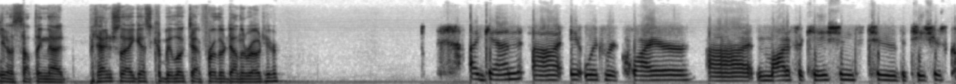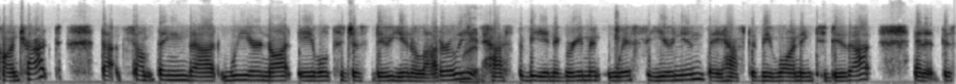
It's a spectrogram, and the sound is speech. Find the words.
you know something that potentially I guess could be looked at further down the road here. Again, uh, it would require uh, modifications to the teacher's contract. That's something that we are not able to just do unilaterally. Right. It has to be an agreement with the union. They have to be wanting to do that. And at this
